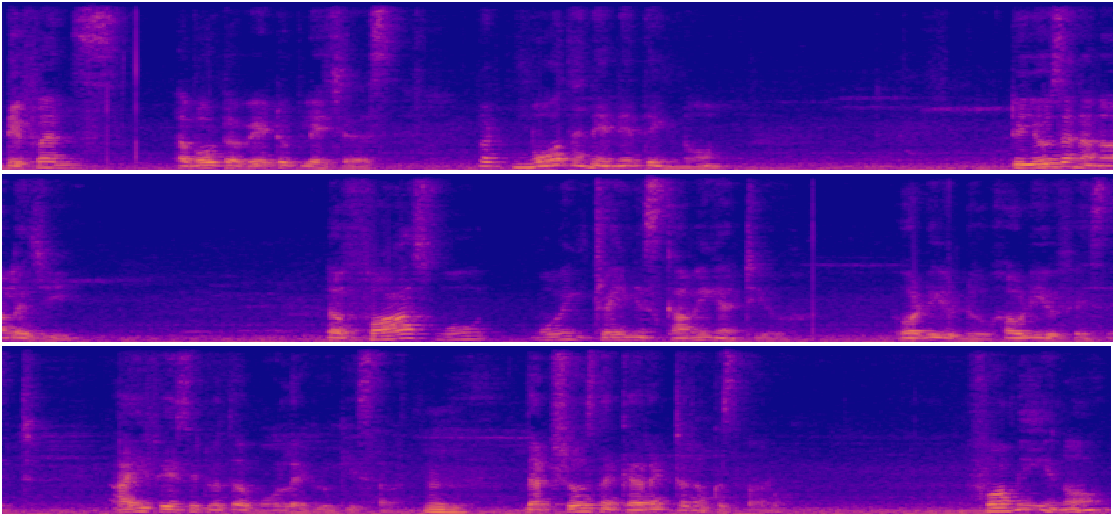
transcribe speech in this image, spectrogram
defense, about a way to play chess. But more than anything, no, to use an analogy, a fast move, moving train is coming at you. What do you do? How do you face it? I face it with a move like Rook e7. Hmm. That shows the character of Kasparov. For me, you know,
